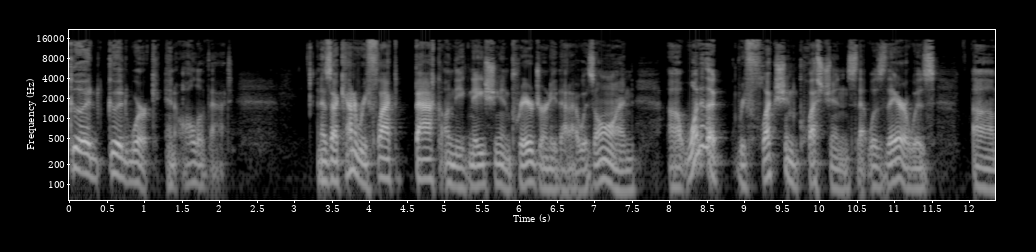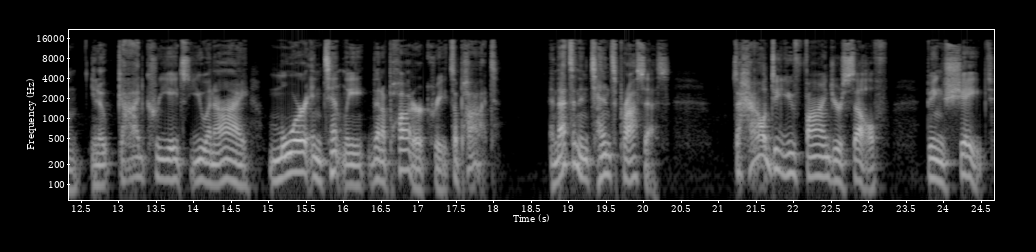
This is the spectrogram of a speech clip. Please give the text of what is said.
good, good work in all of that. And as I kind of reflect back on the Ignatian prayer journey that I was on, uh, one of the reflection questions that was there was, um, you know, God creates you and I more intently than a potter creates a pot. And that's an intense process. So, how do you find yourself being shaped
